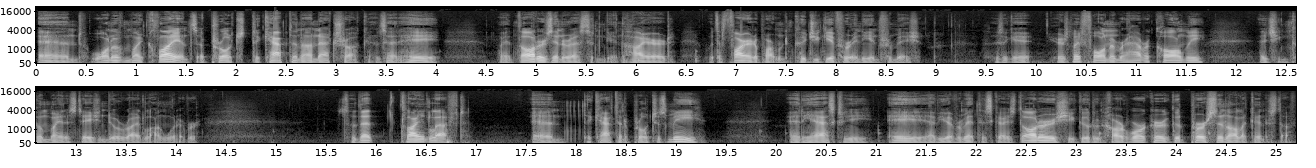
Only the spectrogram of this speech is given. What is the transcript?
And one of my clients approached the captain on that truck and said, "Hey, my daughter's interested in getting hired with the fire department. Could you give her any information?" So he's like, "Hey, here's my phone number. Have her call me, and she can come by the station, do a ride along, whatever." So that client left, and the captain approaches me, and he asks me, "Hey, have you ever met this guy's daughter? Is she a good, hard worker, good person, all that kind of stuff?"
